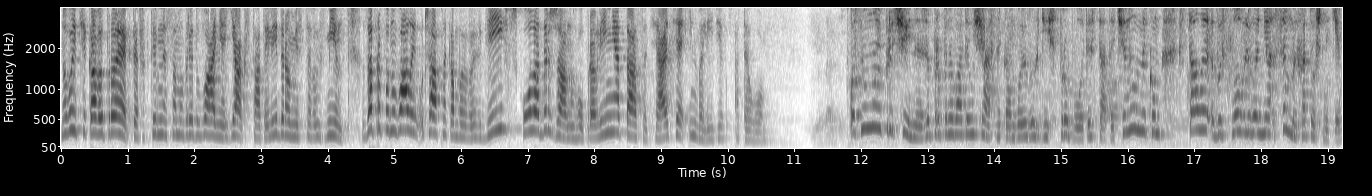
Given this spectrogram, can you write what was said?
Новий цікавий проект Ефективне самоврядування. Як стати лідером місцевих змін запропонували учасникам бойових дій школа державного управління та асоціація інвалідів АТО. Основною причиною запропонувати учасникам бойових дій спробувати стати чиновником стали висловлювання самих атошників.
